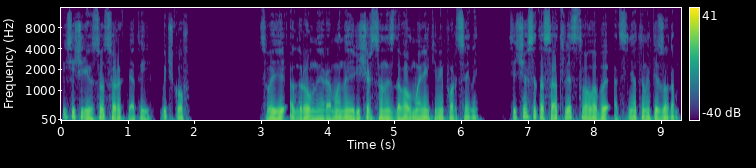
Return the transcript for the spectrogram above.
1945, Бычков. Свои огромные романы Ричардсон издавал маленькими порциями. Сейчас это соответствовало бы отснятым эпизодам.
